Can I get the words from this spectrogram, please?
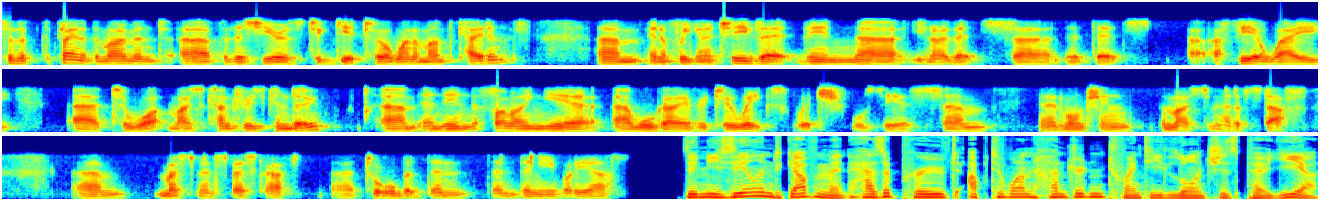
So, the, plan at the moment uh, for this year is to get to a one a month cadence. Um, and if we can achieve that, then uh, you know that's uh, that, that's a fair way uh, to what most countries can do. Um, and then the following year, uh, we'll go every two weeks, which will see us um, you know, launching the most amount of stuff, um, most amount of spacecraft uh, to orbit than, than than anybody else. The New Zealand government has approved up to 120 launches per year,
